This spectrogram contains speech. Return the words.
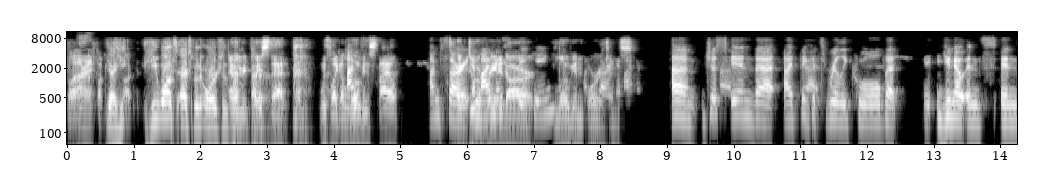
Oh, All that right. fucking Yeah, he sucked. he wants X Men Origins, And then but replace better. that with like a I'm- Logan style. I'm sorry. like do am a I rated R misspeaking? Logan Origins. Um, just in that I think it's really cool that y- you know in in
